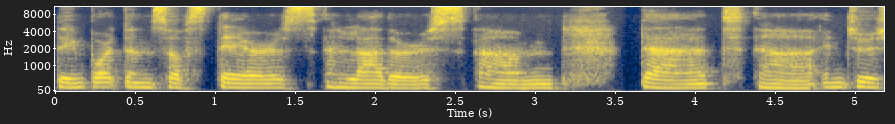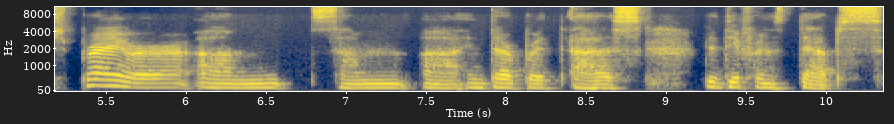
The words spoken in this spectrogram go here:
the importance of stairs and ladders um, that uh, in Jewish prayer, um, some uh, interpret as the different steps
